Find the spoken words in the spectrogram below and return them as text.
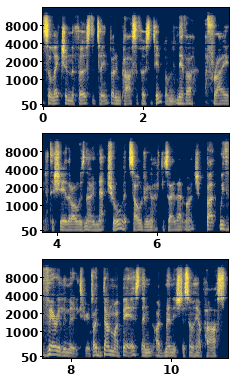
selection the first attempt. I didn't pass the first attempt. I'm never afraid to share that I was no natural at soldiering, I have to say that much. But with very limited experience, I'd done my best and I'd managed to somehow pass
